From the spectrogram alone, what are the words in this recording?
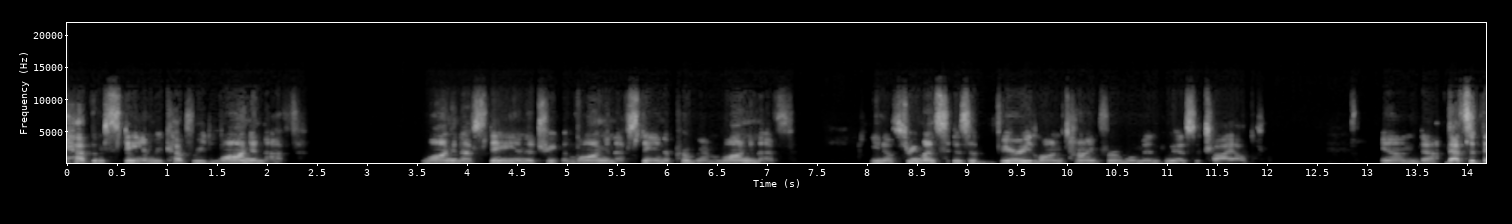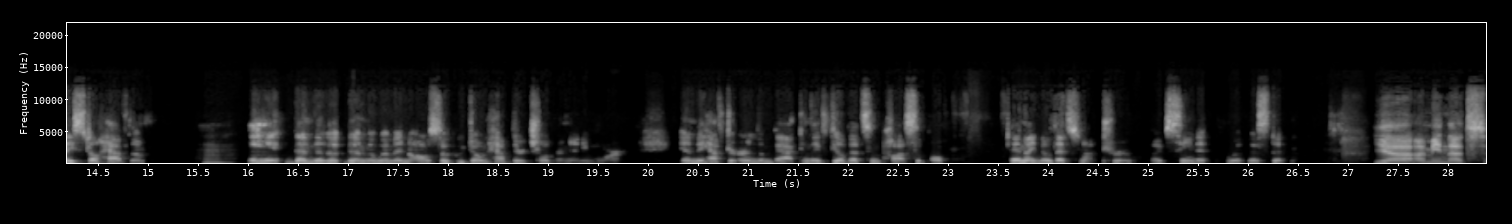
have them stay in recovery long enough long enough, stay in a treatment long enough, stay in a program long enough. You know, three months is a very long time for a woman who has a child. And uh, that's if they still have them. Hmm. And they, then, the, then the women also who don't have their children anymore. And they have to earn them back, and they feel that's impossible. And I know that's not true. I've seen it, witnessed it. Yeah, I mean that's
